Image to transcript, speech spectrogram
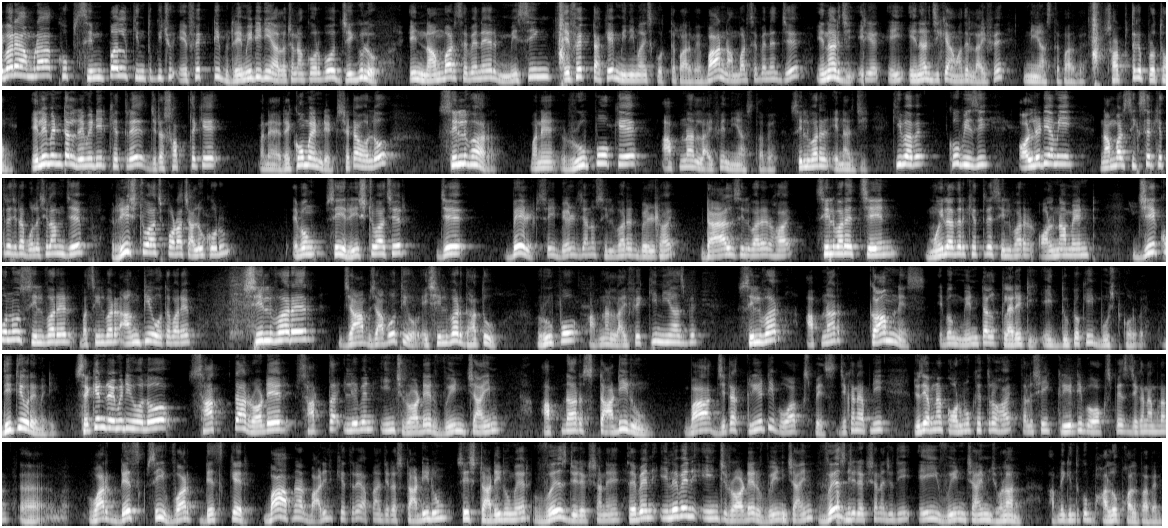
এবারে আমরা খুব সিম্পল কিন্তু কিছু এফেক্টিভ রেমেডি নিয়ে আলোচনা করব, যেগুলো এই নাম্বার সেভেনের মিসিং এফেক্টটাকে মিনিমাইজ করতে পারবে বা নাম্বার সেভেনের যে এনার্জি এই এনার্জিকে আমাদের লাইফে নিয়ে আসতে পারবে। সব থেকে প্রথম এলিমেন্টাল রেমেডির ক্ষেত্রে যেটা সব থেকে মানে রেকমেন্ডেড সেটা হলো সিলভার মানে রূপোকে আপনার লাইফে নিয়ে আসতে হবে সিলভারের এনার্জি কীভাবে? খুব ইজি অলরেডি আমি নাম্বার সিক্সের ক্ষেত্রে যেটা বলেছিলাম যে রিস্ট ওয়াচ পড়া চালু করুন এবং সেই রিস্ট ওয়াচের যে বেল্ট সেই বেল্ট যেন সিলভারের বেল্ট হয় ডায়াল সিলভারের হয় সিলভারের চেন মহিলাদের ক্ষেত্রে সিলভারের অর্নামেন্ট যে কোনো সিলভারের বা সিলভারের আংটিও হতে পারে সিলভারের যা যাবতীয় এই সিলভার ধাতু রূপো আপনার লাইফে কি নিয়ে আসবে? সিলভার আপনার কামনেস এবং মেন্টাল ক্ল্যারিটি এই দুটোকেই বুস্ট করবে। দ্বিতীয় রেমেডি সেকেন্ড রেমেডি হলো সাতটা রডের, সাতটা ইলেভেন ইঞ্চ রডের উইন্ড চাইম আপনার স্টাডি রুম বা যেটা ক্রিয়েটিভ ওয়ার্ক স্পেস যেখানে আপনি যদি আপনার কর্মক্ষেত্র হয়, তাহলে সেই ক্রিয়েটিভ ওয়ার্ক স্পেস যেখানে আপনার ওয়ার্ক ডেস্ক সেই ওয়ার্ক ডেস্কের বা আপনার বাড়ির ক্ষেত্রে আপনার যেটা স্টাডি রুম সেই স্টাডি রুমের ওয়েস্ট ডিরেকশনে সেভেন ইলেভেন ইঞ্চ রডের উইন্ড চাইম ওয়েস্ট ডিরেকশনে যদি এই উইন্ড চাইম ঝোলান আপনি কিন্তু খুব ভালো ফল পাবেন।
